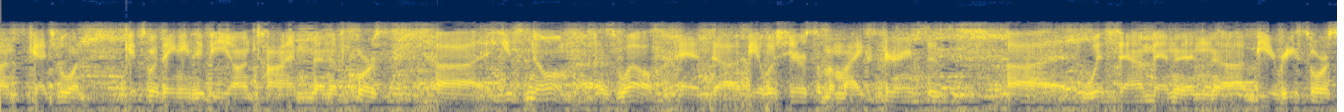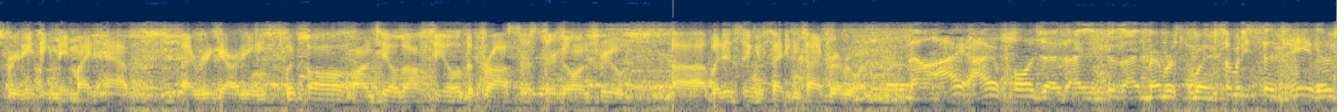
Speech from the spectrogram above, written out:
on schedule and gets where they need to be on time. And then, of course, uh, get to know them as well and uh, be able to share some of my experiences uh, with them and then uh, be a resource for anything they might have uh, regarding football, on field, off field, the process they're going through. Uh, but it's an exciting time for everyone. Now, I, I apologize because I, remember when somebody said, "Hey, there's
